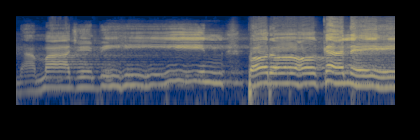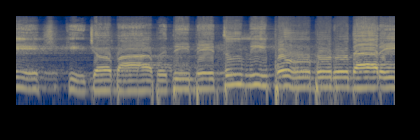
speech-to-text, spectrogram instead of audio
নামাজ বিহীন পরকালে কি জবাব দিবে তুমি প্রবরদারে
